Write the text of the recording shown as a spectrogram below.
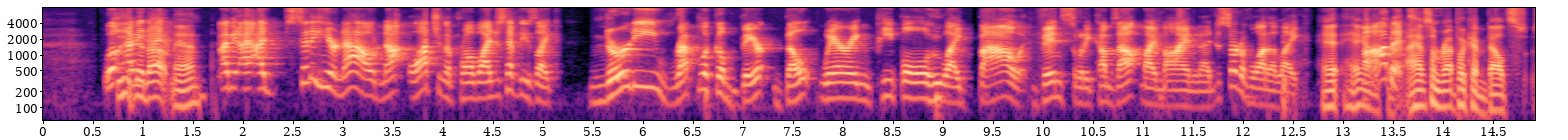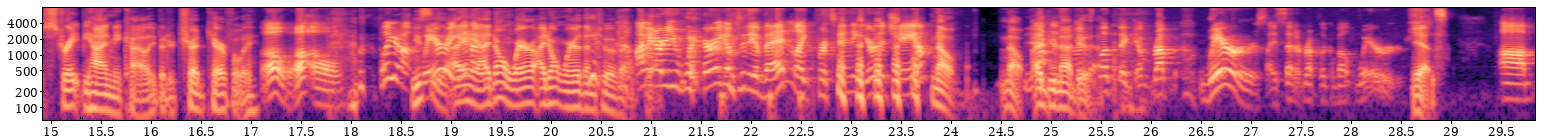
well Eating i mean it up, I, man. I mean I, i'm sitting here now not watching the promo i just have these like nerdy replica bear, belt wearing people who like bow at vince when he comes out my mind and i just sort of want to like Hey, hang on. I have some replica belts straight behind me, Kyle. You better tread carefully. oh uh-oh well you're not You see, wearing I, it I don't wear I don't wear them to events. I mean, are you wearing them to the event, like pretending you're the champ? no, no, I do not do that. One thing. Uh, Rep- wearers. I said it. Replica belt wearers. Yes. Um,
